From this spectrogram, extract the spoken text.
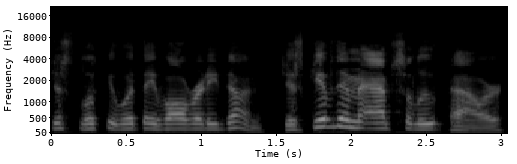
Just look at what they've already done. Just give them absolute power,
